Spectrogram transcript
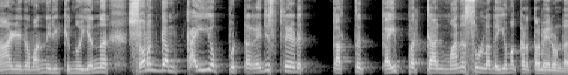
നാഴിക വന്നിരിക്കുന്നു എന്ന് സ്വർഗം കയ്യൊപ്പിട്ട രജിസ്ട്രേഡ് കത്ത് കൈപ്പറ്റാൻ മനസ്സുള്ള ദൈവമക്കൾ എത്ര പേരുണ്ട്?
